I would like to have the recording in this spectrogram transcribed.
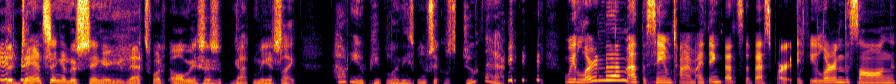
the dancing and the singing, that's what always has gotten me. It's like, how do you people in these musicals do that? we learn them at the same time. I think that's the best part. If you learn the song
